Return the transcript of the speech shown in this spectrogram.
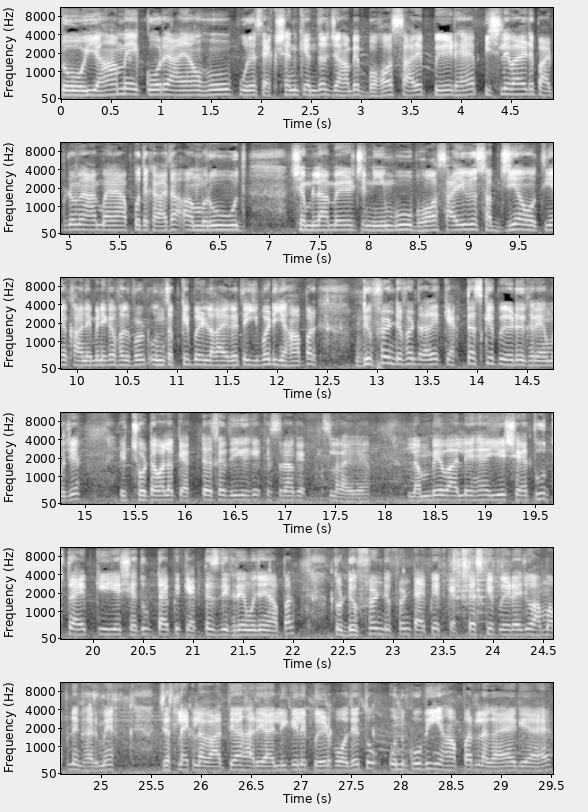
तो यहाँ मैं एक और आया हूँ पूरे सेक्शन के अंदर, जहाँ पे बहुत सारे पेड़ हैं। पिछले वाले डिपार्टमेंट में मैंने आपको दिखाया था, अमरूद, शिमला मिर्च, नींबू, बहुत सारी जो सब्ज़ियाँ होती हैं, खाने पीने के फल फ्रूट, उन सब के पेड़ लगाए गए थे। बट यहाँ पर डिफरेंट डिफरेंट तरह के कैक्टस के पेड़ दिख रहे हैं मुझे। एक छोटा वाला कैक्टस है, देखिए किस तरह कैक्टस लगाए गए हैं। लंबे वाले हैं, ये शैतूत टाइप के, ये शैतूत टाइप के कैक्टस दिख रहे हैं मुझे यहाँ पर। तो डिफरेंट डिफरेंट टाइप के कैक्टस के पेड़ है, जो हम अपने घर में जस्ट लाइक लगाते हैं, हरियाली के लिए पेड़ पौधे तो उनको भी यहाँ पर लगाया गया है।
